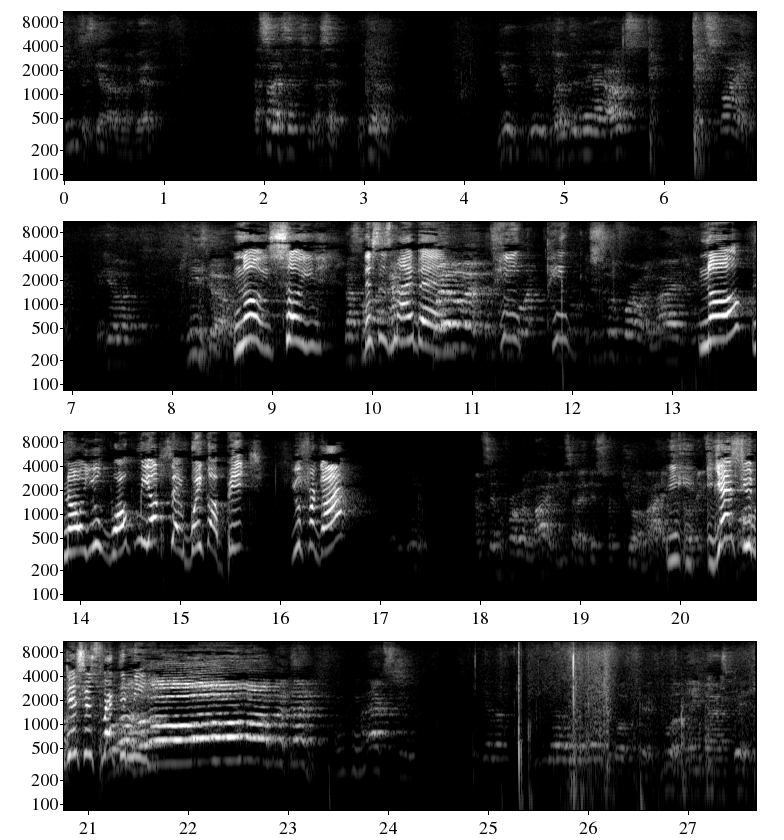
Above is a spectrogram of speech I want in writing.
Please just get out of my bed. That's what I said to you. I said, Michaela, you you went to the house. It's fine, Michaela. Please get out. No, so you. This is I- my bed. Wait, wait, wait. Pink, before- pink. This is before I went. No, no, you woke me up. Say, wake up, bitch. You forgot? What do you mean? I'm saying before I went live. You said I disrespected you on live. So yes, you on. disrespected me. Hold on, hold on, I'm not done. I asked you. Michaela, you got out of my bed. You over there. You a lame ass bitch.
